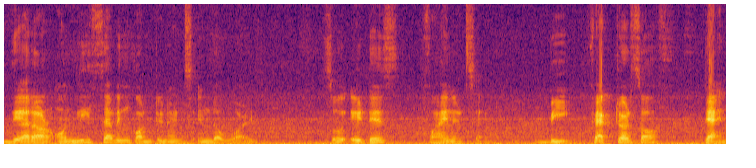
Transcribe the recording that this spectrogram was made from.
There are only 7 continents in the world so it is finite set b factors of 10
